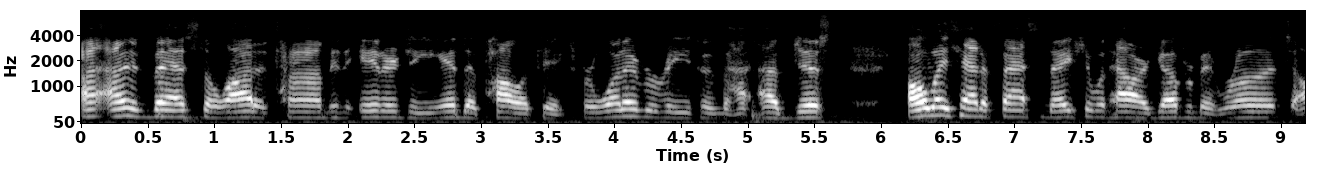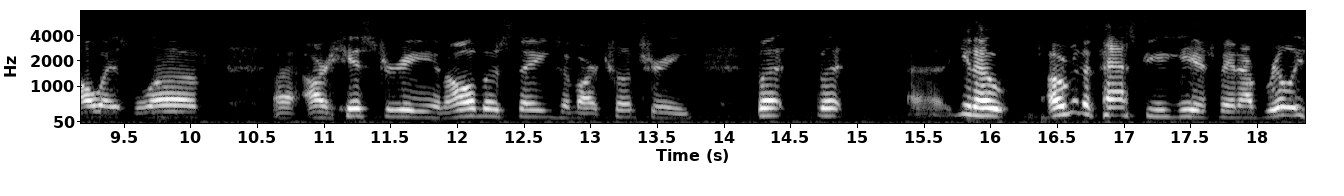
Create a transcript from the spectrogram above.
I I invest a lot of time and energy into politics for whatever reason. I, I've just always had a fascination with how our government runs. Always loved uh, our history and all those things of our country. But but uh, you know, over the past few years, man, I've really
